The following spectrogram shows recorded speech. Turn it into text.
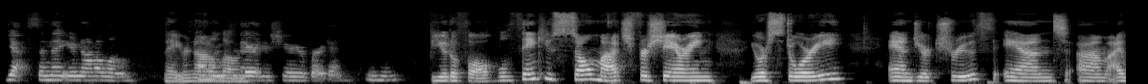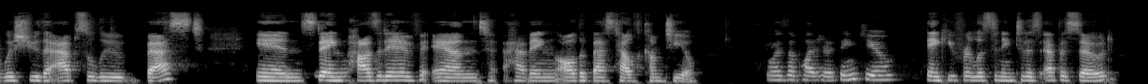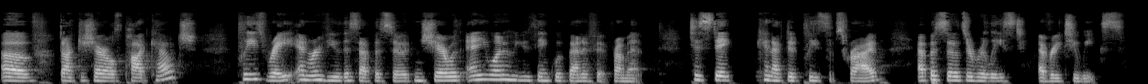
Yes, and that you're not alone. That you're not Someone's alone. There to share your burden. Mm-hmm. Beautiful. Well, thank you so much for sharing your story and your truth. And um, I wish you the absolute best in staying positive and having all the best health come to you. It was a pleasure. Thank you. Thank you for listening to this episode of Dr. Cheryl's Pod Couch. Please rate and review this episode and share with anyone who you think would benefit from it. To stay connected, please subscribe. Episodes are released every two weeks.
